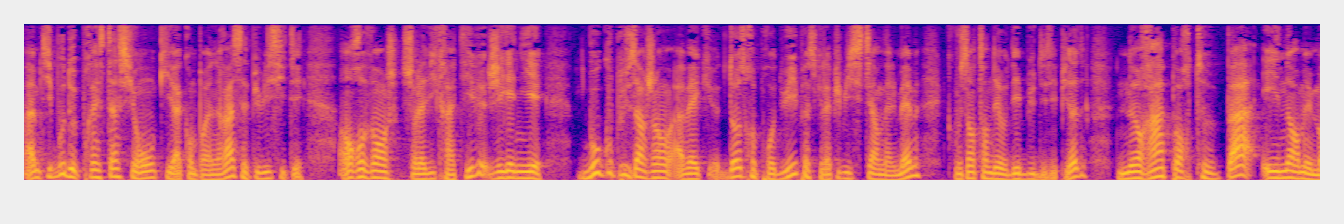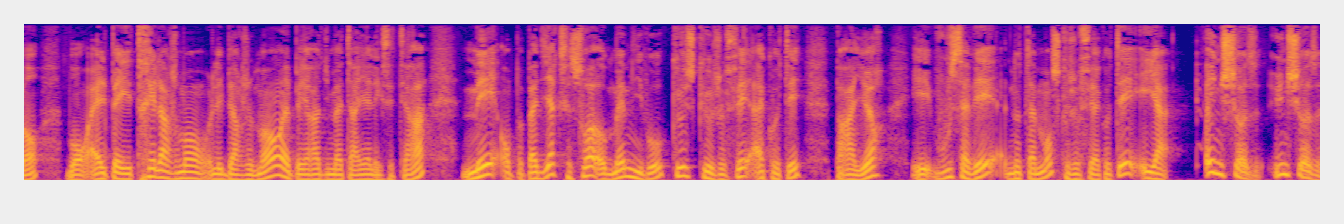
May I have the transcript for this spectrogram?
un petit bout de prestation qui accompagnera cette publicité. En revanche, sur la vie créative, j'ai gagné beaucoup plus d'argent avec d'autres produits parce que la publicité en elle-même, que vous entendez au début des épisodes, ne rapporte pas énormément. Bon, elle paye très largement l'hébergement, elle payera du matériel, etc. Mais on peut pas dire que ce soit au même niveau que ce que je fais à côté par ailleurs. Et vous savez notamment ce que je fais à côté. Et il y a une chose, une chose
